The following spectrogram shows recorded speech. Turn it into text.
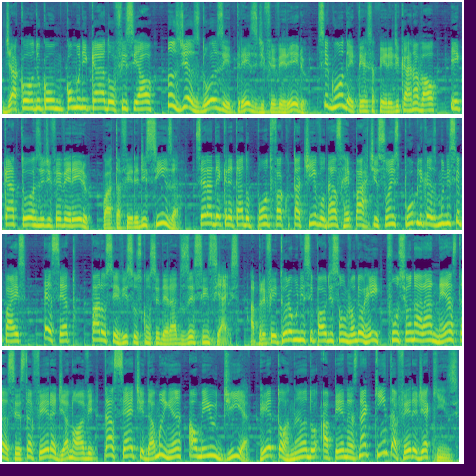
De acordo com um comunicado oficial, nos dias 12 e 13 de fevereiro, segunda e terça-feira de carnaval, e 14 de fevereiro, quarta-feira de cinza, será decretado ponto facultativo nas repartições públicas municipais, exceto para os serviços considerados essenciais. A Prefeitura Municipal de São João Del Rei funcionará nesta sexta-feira, dia 9, das 7 da manhã ao meio-dia, retornando apenas na quinta-feira, dia 15.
